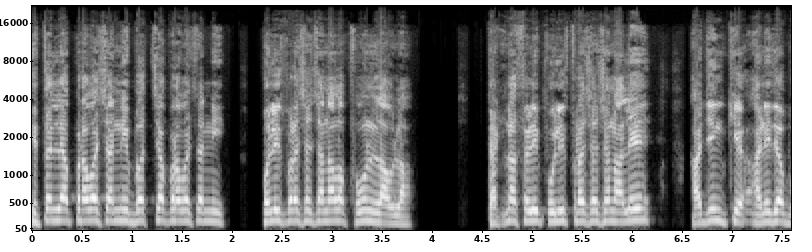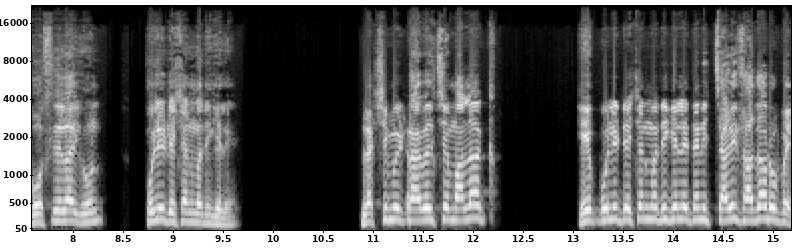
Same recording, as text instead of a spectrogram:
तिथल्या प्रवाशांनी बसच्या प्रवाशांनी पोलीस प्रशासनाला फोन लावला. घटनास्थळी पोलीस प्रशासन आले अजिंक्य आणि त्या भोसलेला घेऊन पोलीस स्टेशनमध्ये गेले. लक्ष्मी ट्रॅव्हल्सचे मालक हे पोलीस स्टेशनमध्ये गेले त्यांनी चाळीस हजार रुपये.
